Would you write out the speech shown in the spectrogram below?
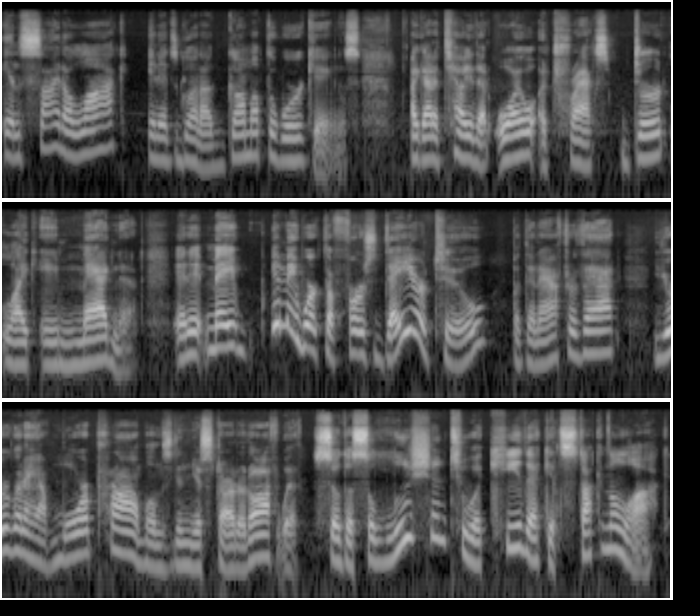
inside a lock and it's going to gum up the workings. I got to tell you that oil attracts dirt like a magnet. And it may it may work the first day or two, but then after that, you're going to have more problems than you started off with. So the solution to a key that gets stuck in the lock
